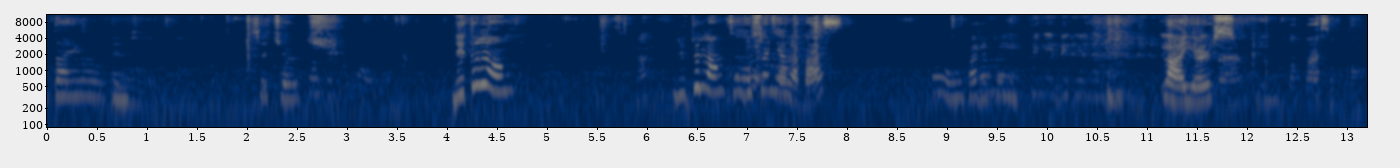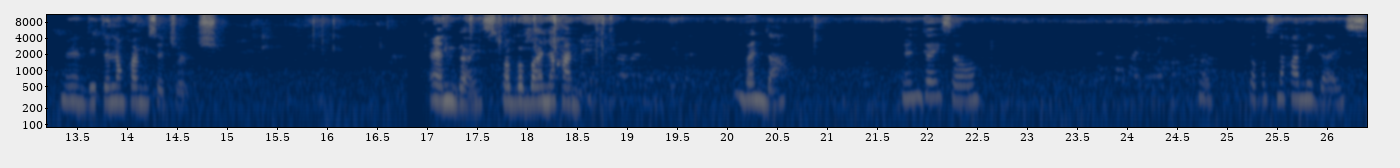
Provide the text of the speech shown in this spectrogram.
Na tayo. Sa church. Dito lang. Dito lang, kung gusto niya. Sa labas? Oo, dito lang. Binibigyan na. Flyers. Yung papasok ko. Ayan, dito lang kami sa church. Ayan guys, pababa na kami. Ang Ganda. Ayan guys, oh. Tapos na kami guys.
